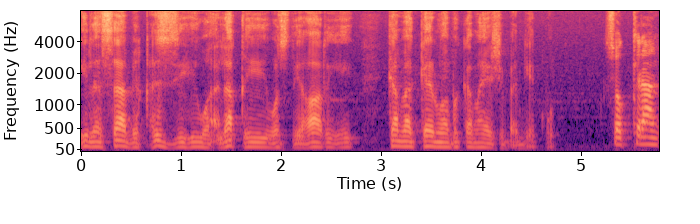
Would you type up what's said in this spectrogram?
إلى سابق عزه وألقه وازدهاره كما كان وكما يجب أن يكون. شكرا.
